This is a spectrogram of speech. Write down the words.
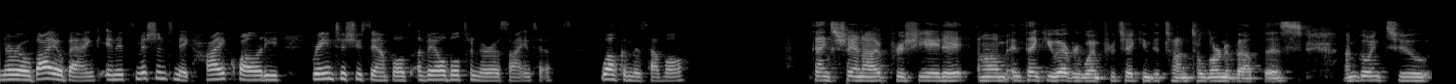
NeuroBiobank in its mission to make high quality brain tissue samples available to neuroscientists. Welcome, Ms. Hevel. Thanks, Shana. I appreciate it. Um, and thank you, everyone, for taking the time to learn about this. I'm going to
